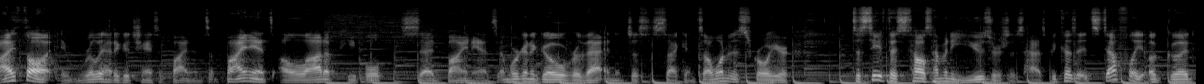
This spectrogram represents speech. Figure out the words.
I thought it really had a good chance at Binance. Binance, a lot of people said Binance, and we're going to go over that in just a second. So I wanted to scroll here to see if this tells how many users this has because it's definitely a good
